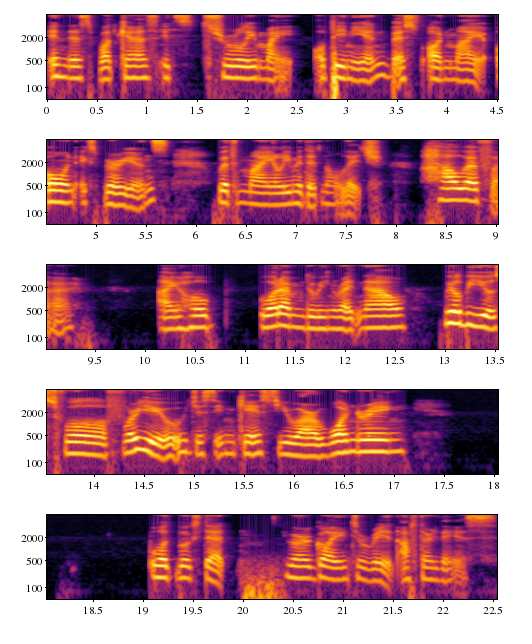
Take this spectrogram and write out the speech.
in this podcast it's truly my opinion based on my own experience with my limited knowledge. However, I hope what I'm doing right now will be useful for you just in case you are wondering what books that you are going to read after this.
